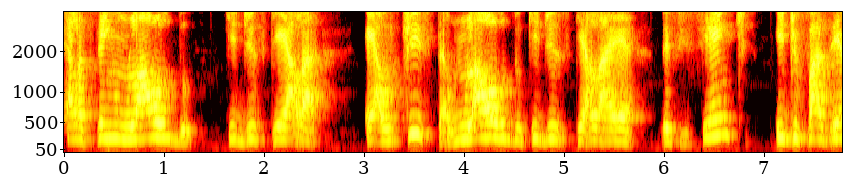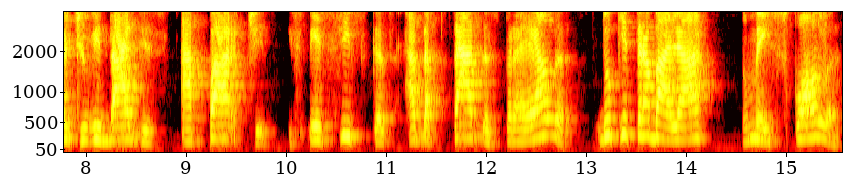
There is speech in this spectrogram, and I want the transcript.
elas têm um laudo que diz que ela é autista, um laudo que diz que ela é deficiente, e de fazer atividades à parte, específicas, adaptadas para ela, do que trabalhar numa escola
